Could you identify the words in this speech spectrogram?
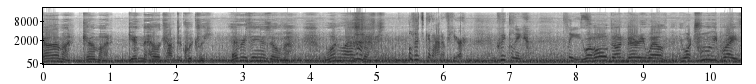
Come on, come on. Get in the helicopter quickly. Everything is over. One last ah, effort. Let's get out of here. Quickly, please. You have all done very well. You are truly brave,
